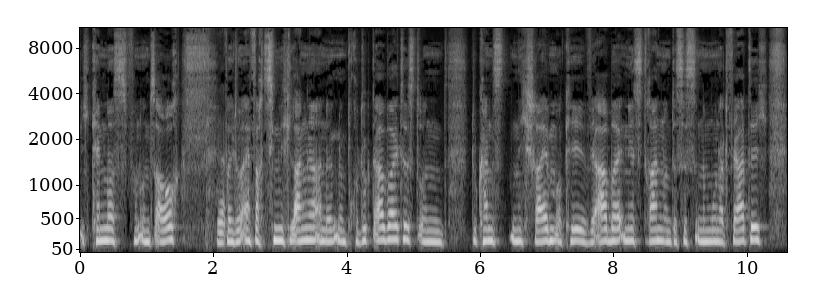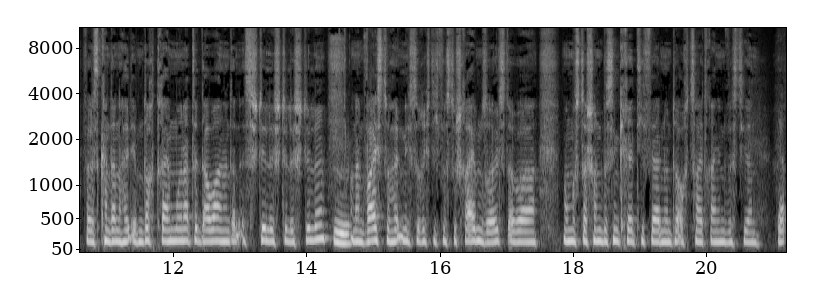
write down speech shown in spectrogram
ich kenne das von uns auch, ja. weil du einfach ziemlich lange an irgendeinem Produkt arbeitest und du kannst nicht schreiben, okay, wir arbeiten jetzt dran und das ist in einem Monat fertig, weil es kann dann halt eben doch drei Monate dauern und dann ist Stille, Stille, Stille mhm. und dann weißt du halt nicht so richtig, was du schreiben sollst, aber man muss da schon ein bisschen kreativ werden und da auch Zeit rein investieren. Ja,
